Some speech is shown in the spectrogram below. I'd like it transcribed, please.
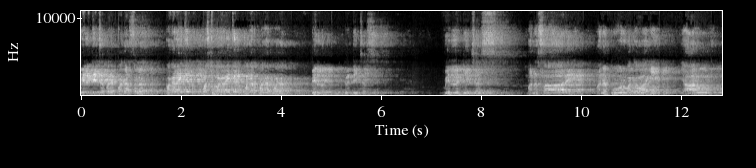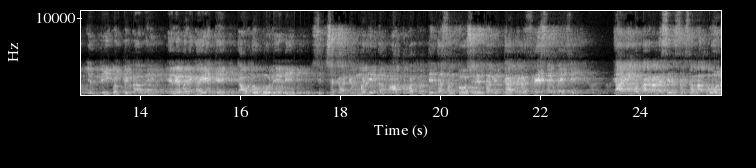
ಬಿಲ್ ಟೀಚರ್ ಬರೀ ಪಗಾರ ಸಲ. ಪಗಾರ ಐತೆ ಫಸ್ಟ್ ಪಗಾರ ಐತೆ ಪಗಾರ ಪಗಾರ ಪಗಾರ. Bill bill teachers will teachers ಮನಸಾರೆ, ಮನಪೂರ್ವಕವಾಗಿ. ಯಾರೂ ಎಲ್ಲಿ ಗೊತ್ತಿಲ್ಲದೆ ಎಲೆ ಮರಿಕಾಯಿಯಂತೆ ಯಾವುದೋ ಮೂಲೆಯಲ್ಲಿ ಶಿಕ್ಷಕ ನೆಮ್ಮದಿಯಿಂದ, ಆತ್ಮತೃಪ್ತಿಯಿಂದ, ಸಂತೋಷದಿಂದ, ವಿದ್ಯಾರ್ಥಿಗಳ ಶ್ರೇಷ್ಠ ಬಯಸಿ, ಯಾರಿಗೆ ಗೊತ್ತಾಗಲಾರ್ದೆ ಸೇವೆ ಸಲ್ಲಿಸಲ್ಲ ಅವರು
